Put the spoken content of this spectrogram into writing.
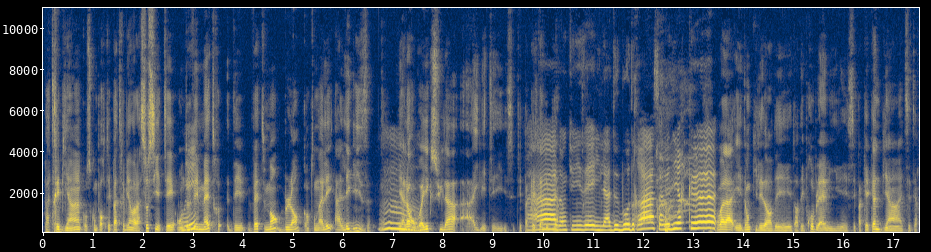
pas très bien, qu'on se comportait pas très bien dans la société, on Oui. devait mettre des vêtements blancs quand on allait à l'église. Hmm. Et alors, on voyait que celui-là, ah, il était, c'était pas quelqu'un Ah, de bien. donc tu disais, il a de beaux draps, ça veut dire que... Voilà. Et donc, il est dans des dans des problèmes. Il est, c'est pas quelqu'un de bien, etc.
